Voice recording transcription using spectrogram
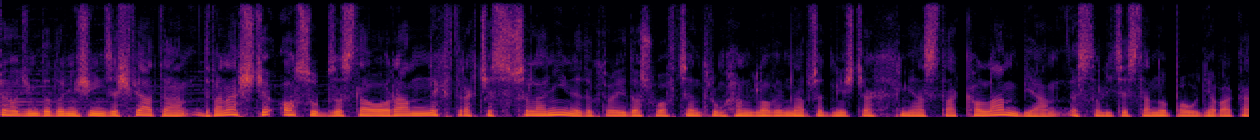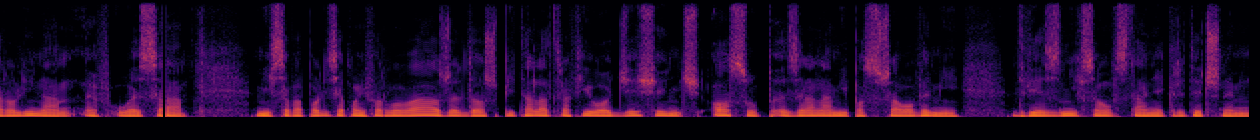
Przechodzimy do doniesień ze świata. 12 osób zostało rannych w trakcie strzelaniny, do której doszło w centrum handlowym na przedmieściach miasta Columbia, stolicy stanu Południowa Karolina w USA. Miejscowa policja poinformowała, że do szpitala trafiło 10 osób z ranami postrzałowymi. Dwie z nich są w stanie krytycznym.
